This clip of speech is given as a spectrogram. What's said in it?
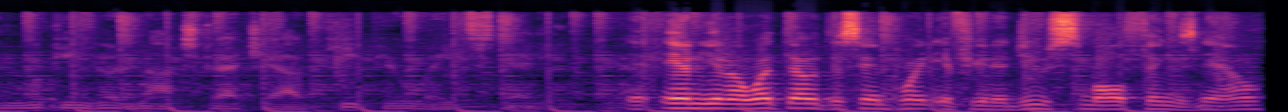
and looking good and not stretch out, keep your weight steady. And, and you know what, though, at the same point, if you're going to do small things now,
